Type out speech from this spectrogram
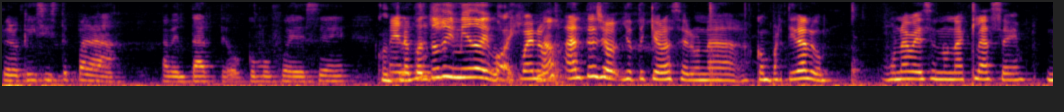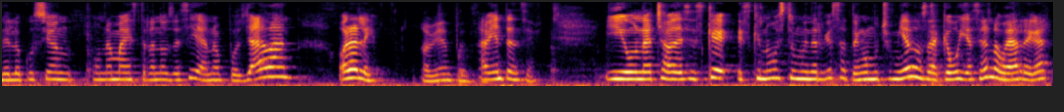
pero qué hiciste para aventarte o cómo fue ese... Controlar. Bueno, con todo y miedo ahí voy. Bueno, ¿no? antes yo, yo te quiero hacer una, compartir algo. Una vez en una clase de locución, una maestra nos decía, no, pues ya van, órale, Aviéntense. aviéntense. Y una chava dice, es que, es que no, estoy muy nerviosa, tengo mucho miedo, o sea, ¿qué voy a hacer? La voy a regar.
